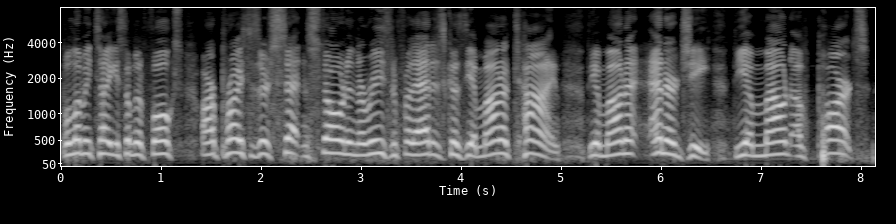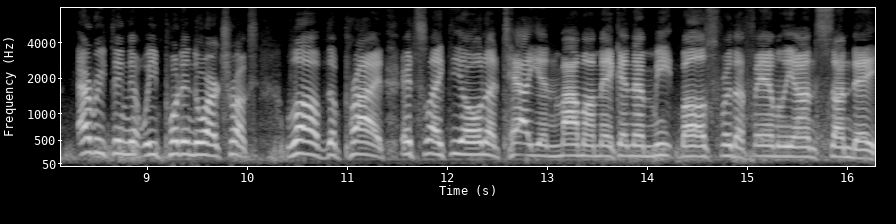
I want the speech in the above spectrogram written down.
But let me tell you something, folks, our prices are set in stone, and the reason for that is because the amount of time, the amount of energy, the amount of parts, everything that we put into our trucks. Love, the pride. It's like the old Italian mama making the meatballs for the family on Sunday.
